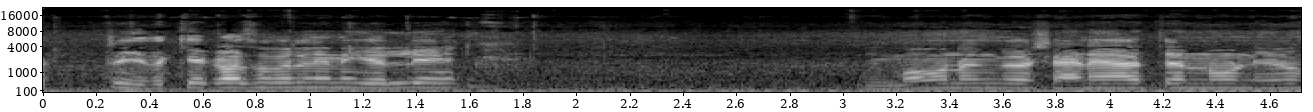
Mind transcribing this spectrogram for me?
ಅಷ್ಟು ಇದಕ್ಕೆ ಕಳ್ಸೋದಿಲ್ಲ ನಿನಗೆ ಎಲ್ಲಿ? ನಿಮ್ಮವನಂಗ ಶಾಣೆ ಆತ ನೋಡಿ ನೀನು.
